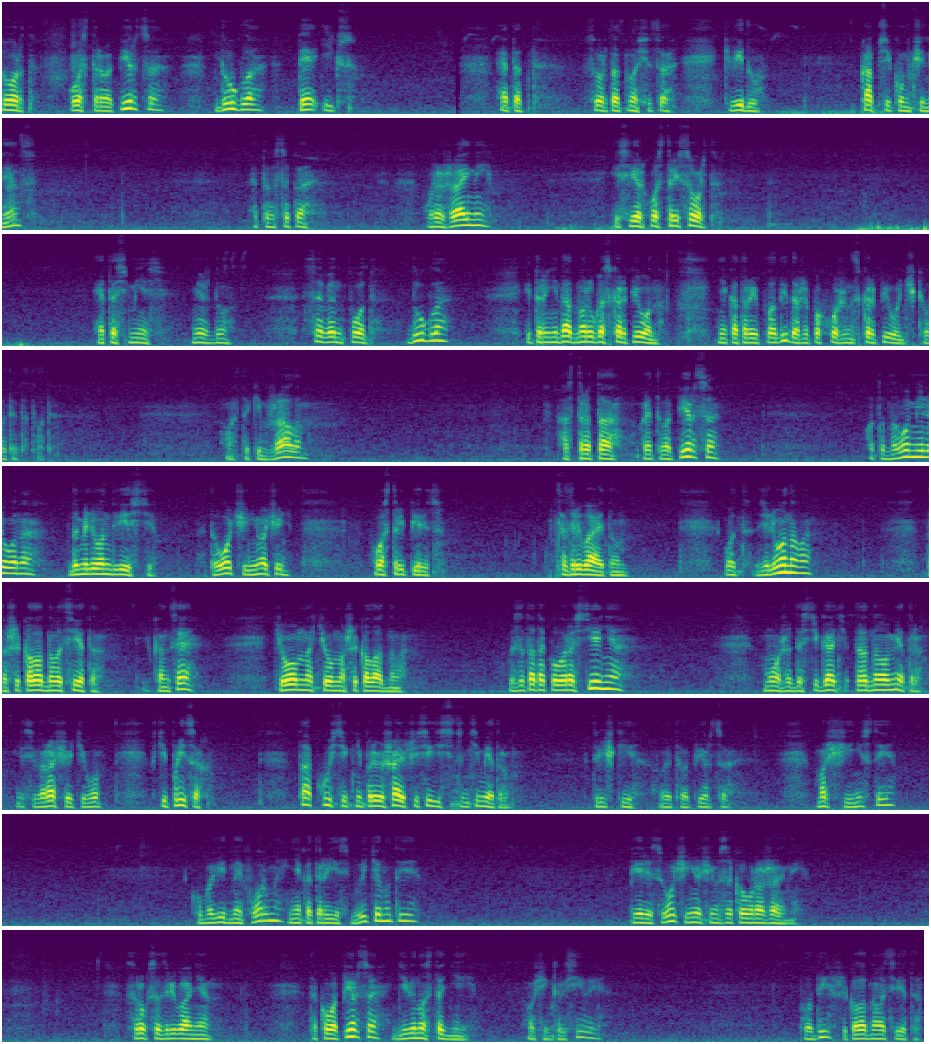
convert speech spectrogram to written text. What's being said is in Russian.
сорт острого перца Дугла TX. Этот сорт относится к виду Capsicum chinense. Это высокоурожайный и сверхострый сорт. Это смесь между Seven Pod Дугла и Тринидад Маруга Скорпион. Некоторые плоды даже похожи на скорпиончика. Вот этот вот. Вот с таким жалом. Острота этого перца от 1 миллиона до миллиона двести. Это очень и очень острый перец. Созревает он от зеленого до шоколадного цвета. И в конце темно-темно-шоколадного. Высота такого растения может достигать до 1 метра, если выращивать его в теплицах. Так кустик не превышает 60 сантиметров. Стрички у этого перца морщинистые, кубовидной формы, некоторые есть вытянутые. Перец очень-очень высокоурожайный. Срок созревания такого перца 90 дней. Очень красивые плоды шоколадного цвета.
